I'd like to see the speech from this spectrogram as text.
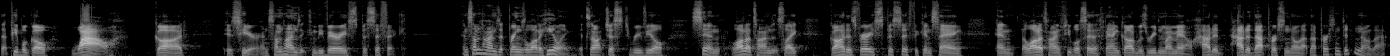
that people go, "Wow, God is here." And sometimes it can be very specific, and sometimes it brings a lot of healing. It's not just to reveal sin. A lot of times it's like God is very specific in saying and a lot of times people say man, God was reading my mail. How did, how did that person know that? That person didn't know that.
